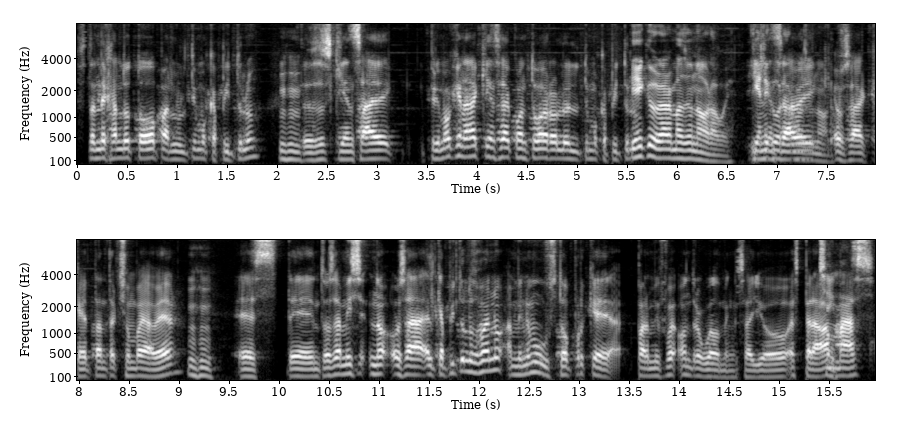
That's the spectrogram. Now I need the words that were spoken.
Están dejando todo para el último capítulo. Entonces, quién sabe. Primero que nada, quién sabe cuánto va a durar el último capítulo. Tiene que durar más de una hora, güey. Tiene que durar más de una hora. O sea, qué tanta acción vaya a haber. Este, entonces a mí no, o sea, el capítulo es bueno, a mí no me gustó porque para mí fue underwhelming, o sea, yo esperaba más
